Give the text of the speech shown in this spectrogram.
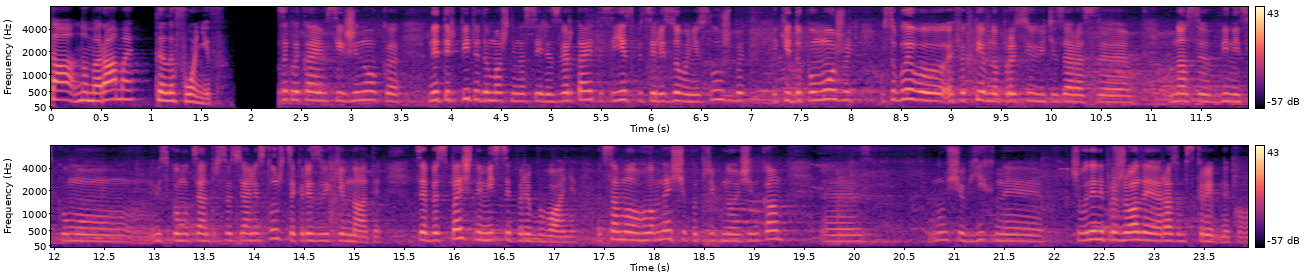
та номерами телефонів. Закликаємо всіх жінок е, не терпіти домашнє насилля, звертайтеся. Є спеціалізовані служби, які допоможуть. Особливо ефективно працюють зараз е, у нас в Вінницькому міському центрі соціальних служб. Це кризові кімнати. Це безпечне місце перебування. От саме головне, що потрібно жінкам, е, ну щоб їх не щоб вони не проживали разом з кривдником,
